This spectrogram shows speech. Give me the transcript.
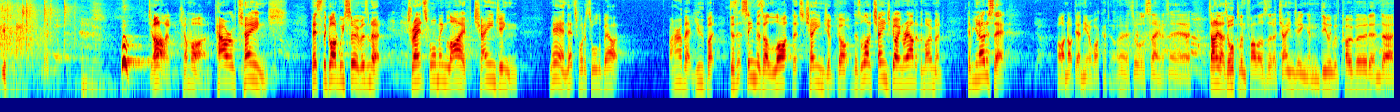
Woo! John, come on. Power of change. That's the God we serve, isn't it? Transforming life, changing. Man, that's what it's all about. I don't know about you, but does it seem there's a lot that's change of go- there's a lot of change going around at the moment? Have you noticed that? Oh, not down here in Waikato. Oh, it's all the same. It's, uh, it's only those Auckland fellows that are changing and dealing with COVID, and uh,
